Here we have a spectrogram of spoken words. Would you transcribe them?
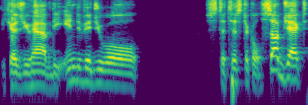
because you have the individual statistical subject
